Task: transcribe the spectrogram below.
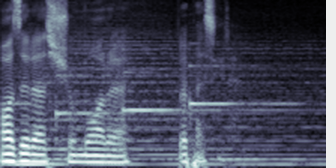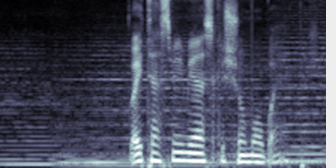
حاضر است شما را بپذیره و این تصمیمی است که شما باید بگیرید.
